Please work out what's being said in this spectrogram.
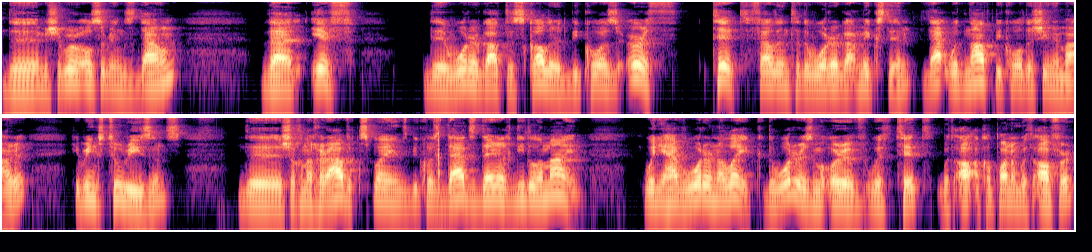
The Mishnah Berurah also brings down that if the water got discolored because earth tit fell into the water, got mixed in, that would not be called a shinimare. He brings two reasons. The Shulchan explains because that's derech gidul amayim. When you have water in a lake, the water is ma'uriv with tit, with a kapanim with offer,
